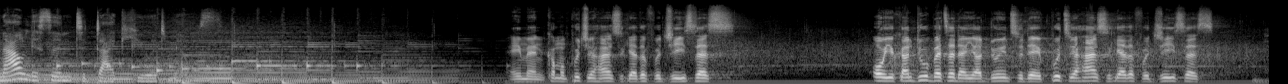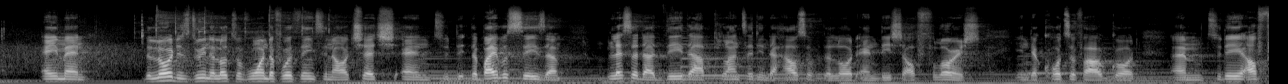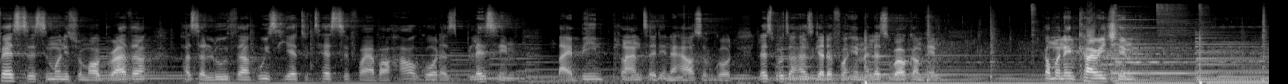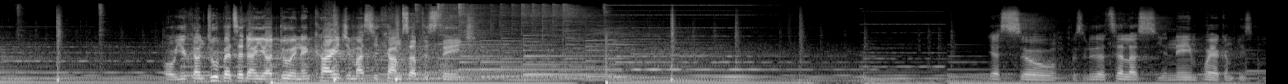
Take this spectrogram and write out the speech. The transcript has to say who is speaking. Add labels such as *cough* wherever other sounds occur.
Speaker 1: Now listen to Dag Heward Mills.
Speaker 2: Amen. Come on, put your hands together for Jesus. Oh, you can do better than you're doing today. Put your hands together for Jesus. Amen. The Lord is doing a lot of wonderful things in our church, and today, the Bible says that blessed are they that are planted in the house of the Lord, and they shall flourish in the courts of our God. Um, today, our first testimony is from our brother, Pastor Luther, who is here to testify about how God has blessed him by being planted in the house of God. Let's put our hands together for him and let's welcome him. Come on, encourage him. Oh, you can do better than you're doing. Encourage him as he comes up the stage. Yes, so Pastor Luther, tell us your name, where you can please come.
